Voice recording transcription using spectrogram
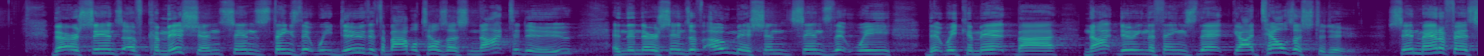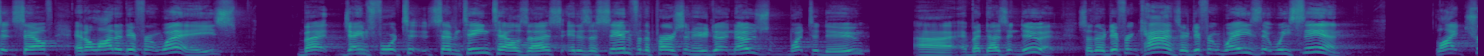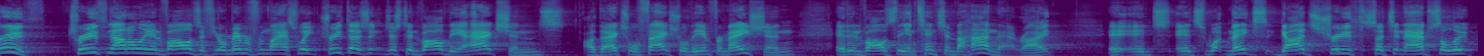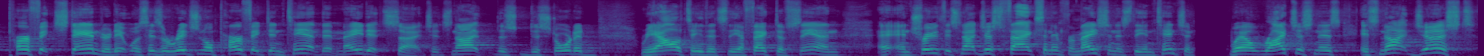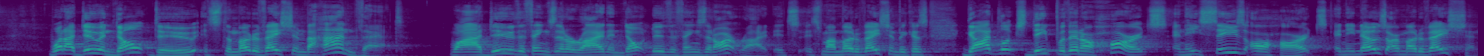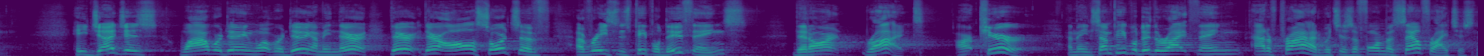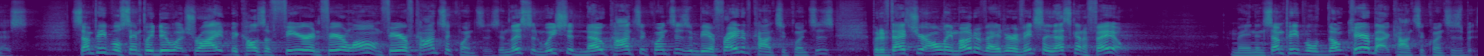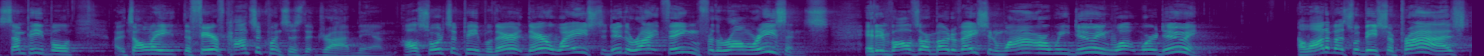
There are sins of commission, sins, things that we do that the Bible tells us not to do. And then there are sins of omission, sins that we, that we commit by not doing the things that God tells us to do. Sin manifests itself in a lot of different ways, but James 4, 17 tells us it is a sin for the person who knows what to do uh, but doesn't do it. So there are different kinds, there are different ways that we sin. Like truth. Truth not only involves, if you remember from last week, truth doesn't just involve the actions or the actual factual, the information, it involves the intention behind that, right? It's, it's what makes God's truth such an absolute perfect standard. It was His original perfect intent that made it such. It's not this distorted reality that's the effect of sin. And truth, it's not just facts and information, it's the intention. Well, righteousness, it's not just what I do and don't do, it's the motivation behind that why I do the things that are right and don't do the things that aren't right. It's, it's my motivation because God looks deep within our hearts and He sees our hearts and He knows our motivation. He judges why we're doing what we're doing. I mean, there, there, there are all sorts of, of reasons people do things that aren't right, aren't pure. I mean, some people do the right thing out of pride, which is a form of self righteousness. Some people simply do what's right because of fear and fear alone, fear of consequences. And listen, we should know consequences and be afraid of consequences, but if that's your only motivator, eventually that's going to fail. I mean, and some people don't care about consequences, but some people, it's only the fear of consequences that drive them. All sorts of people. There, there are ways to do the right thing for the wrong reasons. It involves our motivation. Why are we doing what we're doing? A lot of us would be surprised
